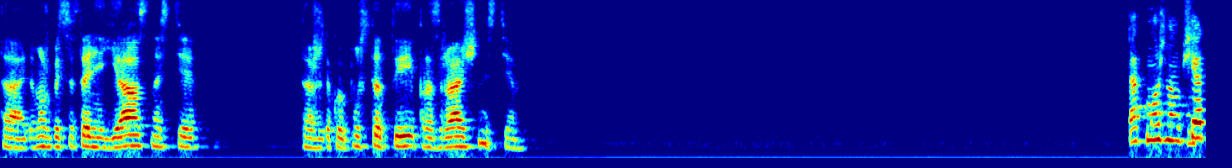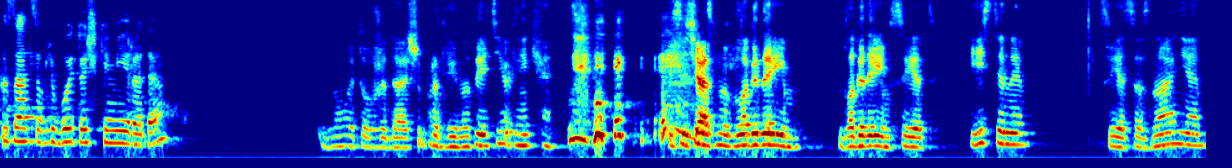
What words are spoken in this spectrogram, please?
Да, это может быть состояние ясности, даже такой пустоты, прозрачности. Так можно вообще оказаться в любой точке мира, да? Ну, это уже дальше продвинутые техники. И сейчас мы благодарим, благодарим свет истины, свет сознания,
